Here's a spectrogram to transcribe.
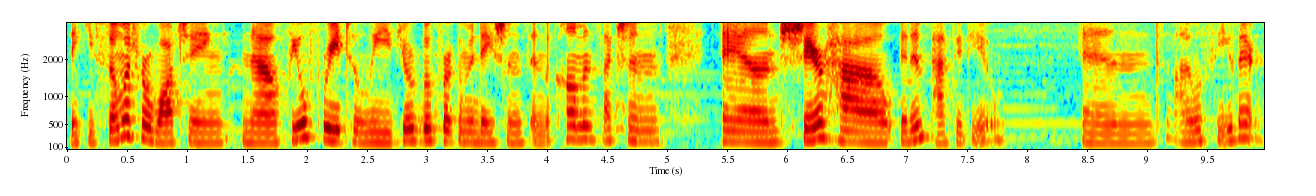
Thank you so much for watching. Now feel free to leave your book recommendations in the comment section and share how it impacted you. And I will see you there.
